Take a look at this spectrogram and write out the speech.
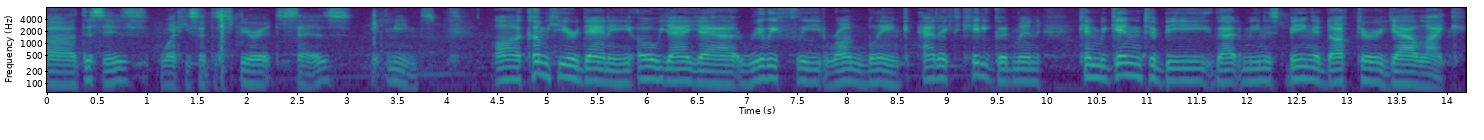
Uh, this is what he said the Spirit says it means. Uh, come here, Danny. Oh, yeah, yeah. Really fleet, wrong blink. Addict, Katie Goodman. Can begin to be that meanest being a doctor, yeah, like.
